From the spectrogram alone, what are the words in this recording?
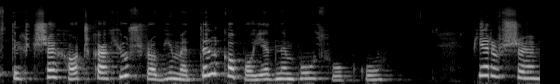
w tych trzech oczkach już robimy tylko po jednym półsłupku. Pierwszy,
